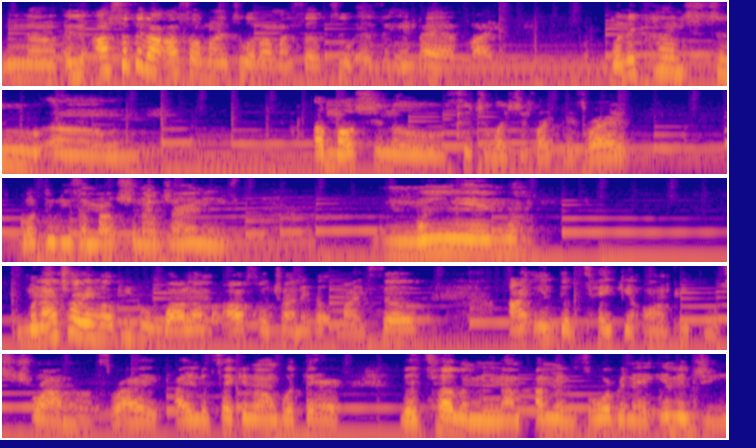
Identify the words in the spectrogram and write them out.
You know, and something I also learned too about myself too as an empath, like when it comes to um, emotional situations like this, right? Going through these emotional journeys, when when I try to help people while I'm also trying to help myself, I end up taking on people's traumas, right? I end up taking on what they're they're telling me, and I'm, I'm absorbing their energy.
